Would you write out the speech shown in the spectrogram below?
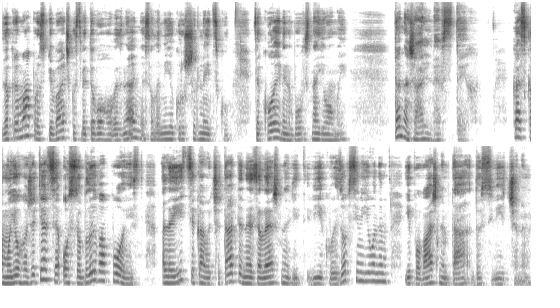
зокрема про співачку світового визнання Соломію Крушельницьку, з якою він був знайомий. Та, на жаль, не встиг. Казка мойого життя це особлива повість, але її цікаво читати незалежно від віку, і зовсім юним, і поважним та досвідченим.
